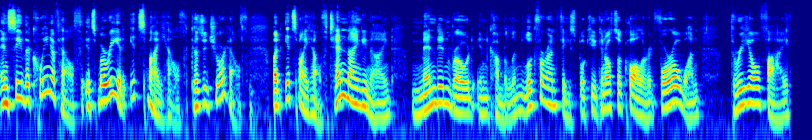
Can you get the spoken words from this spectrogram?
and see the Queen of Health. It's Marie at It's My Health, because it's your health. But It's My Health, 1099 Mendon Road in Cumberland. Look for her on Facebook. You can also call her at 401 305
